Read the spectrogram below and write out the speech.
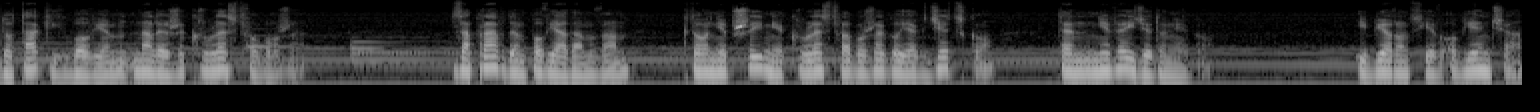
Do takich bowiem należy Królestwo Boże. Zaprawdę powiadam wam, kto nie przyjmie Królestwa Bożego jak dziecko, ten nie wejdzie do niego i biorąc je w objęcia,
